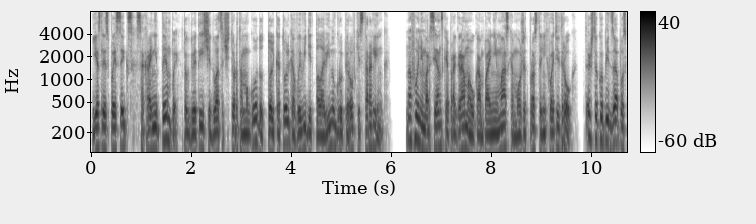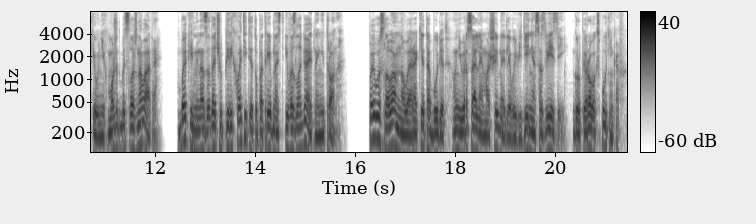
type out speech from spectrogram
Если SpaceX сохранит темпы, то к 2024 году только-только выведет половину группировки Starlink. На фоне марсианской программы у компании Маска может просто не хватить рук, так что купить запуски у них может быть сложновато. Бэк именно задачу перехватить эту потребность и возлагает на нейтрона. По его словам, новая ракета будет универсальной машиной для выведения созвездий, группировок спутников.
